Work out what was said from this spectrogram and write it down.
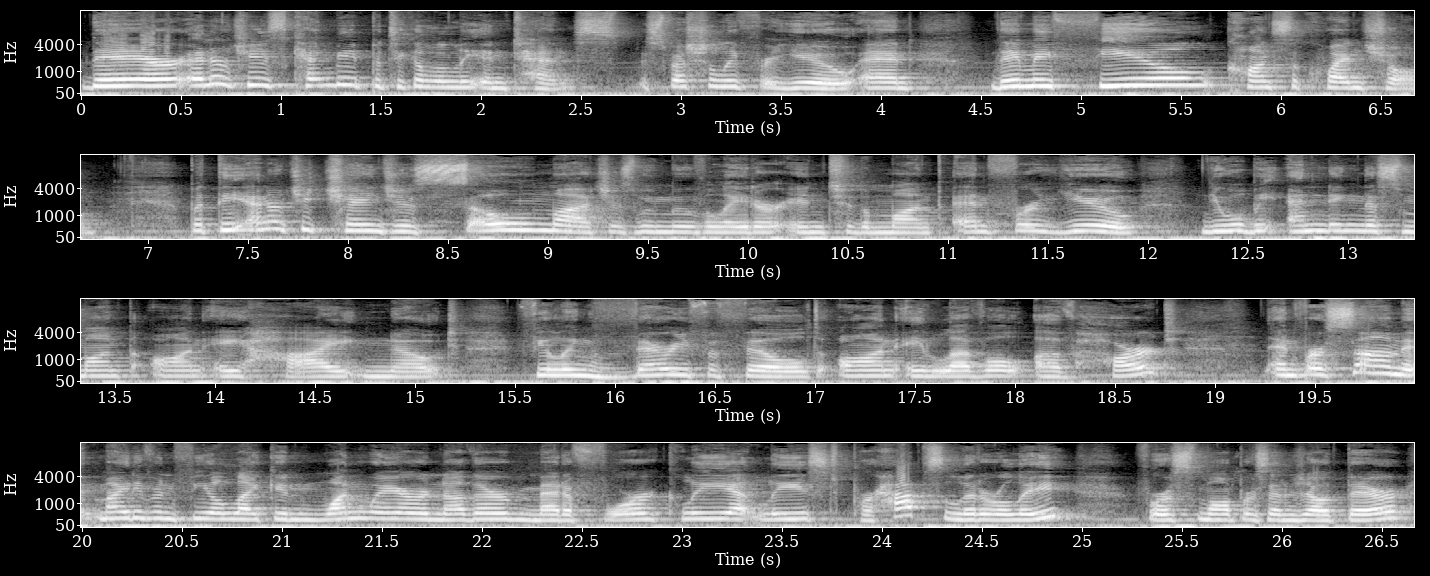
their energies can be particularly intense, especially for you, and they may feel consequential. But the energy changes so much as we move later into the month. And for you, you will be ending this month on a high note, feeling very fulfilled on a level of heart and for some, it might even feel like, in one way or another, metaphorically at least, perhaps literally, for a small percentage out there,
